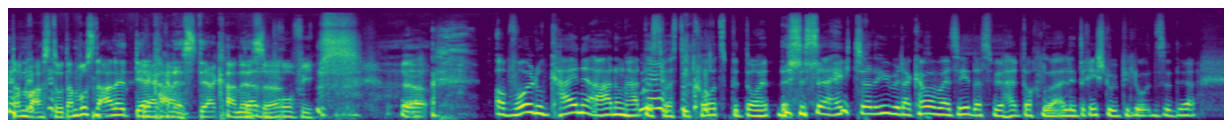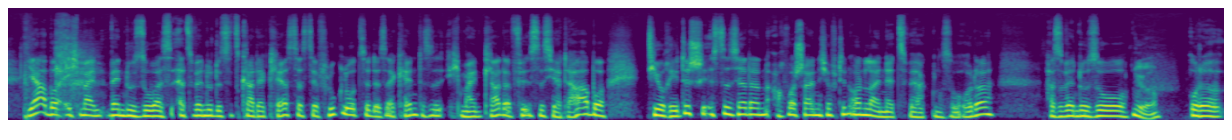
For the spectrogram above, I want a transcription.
dann warst du, dann wussten alle, der, der kann, kann, es, der kann das es. Das ist ein Profi. Ja obwohl du keine Ahnung hattest, was die Codes bedeuten. Das ist ja echt schon übel. Da kann man mal sehen, dass wir halt doch nur alle Drehstuhlpiloten sind. Ja, ja aber ich meine, wenn du sowas, also wenn du das jetzt gerade erklärst, dass der Fluglotse das erkennt, das ist, ich meine, klar, dafür ist es ja da, aber theoretisch ist es ja dann auch wahrscheinlich auf den Online-Netzwerken so, oder? Also wenn du so ja. oder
